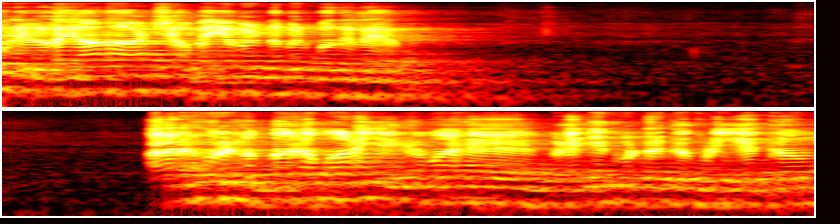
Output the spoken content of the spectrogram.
ஒரு நிலையான ஆட்சி அமைய வேண்டும் என்பதில் அதற்கு ஒரு நம்பகமான இயக்கமாக விளங்கிக் கொண்டிருக்கக்கூடிய இயக்கம்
